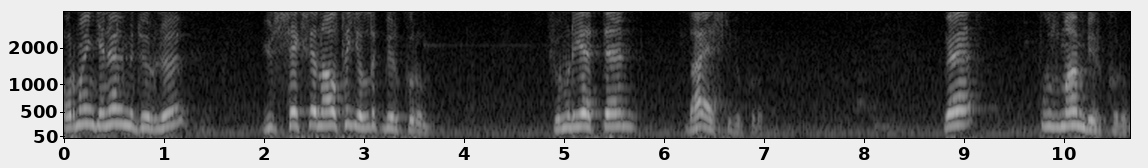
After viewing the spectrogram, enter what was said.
Orman Genel Müdürlüğü 186 yıllık bir kurum. Cumhuriyetten daha eski bir kurum. Ve uzman bir kurum.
